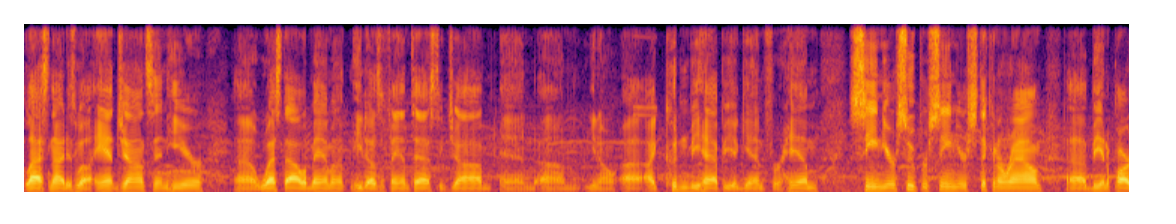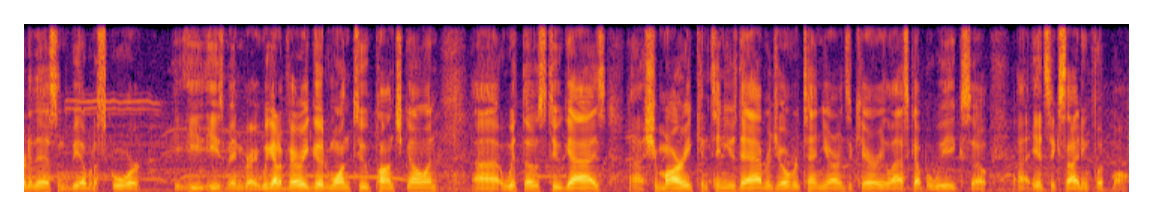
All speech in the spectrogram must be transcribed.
last night as well. Ant Johnson here, uh, West Alabama, he does a fantastic job, and um, you know I, I, couldn't be happy again for him, senior, super senior, sticking around, uh, being a part of this, and to be able to score he, has been great. We got a very good one-two punch going uh, with those two guys. Uh, Shamari continues to average over 10 yards a carry last couple weeks, so uh, it's exciting football.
